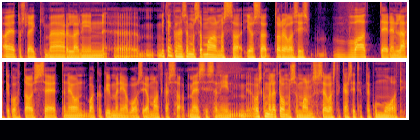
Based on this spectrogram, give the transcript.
ajatusleikkimäärellä, äärellä, niin mitenköhän semmoisessa maailmassa, jossa todella siis vaatteiden lähtökohta olisi se, että ne on vaikka kymmeniä vuosia matkassa messissä, niin olisiko meillä tuommoisessa maailmassa sellaista käsitettä kuin muoti?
